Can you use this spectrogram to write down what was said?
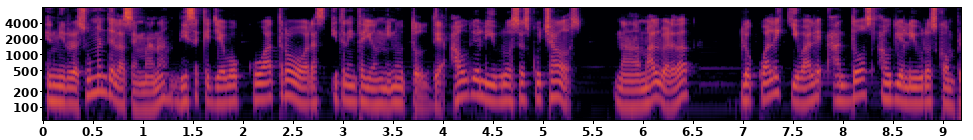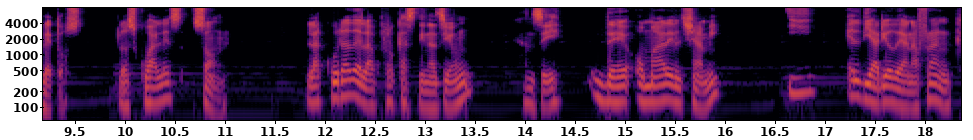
En mi resumen de la semana dice que llevo 4 horas y 31 minutos de audiolibros escuchados. Nada mal, ¿verdad? Lo cual equivale a dos audiolibros completos, los cuales son La cura de la procrastinación, sí, de Omar El Chami, y El diario de Ana Frank,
